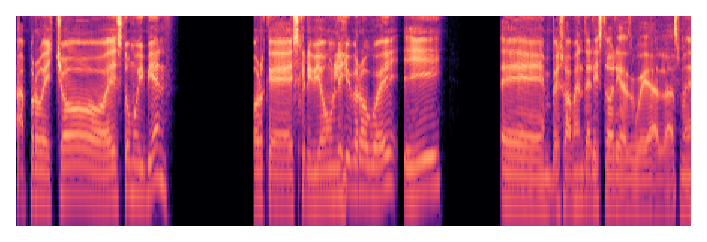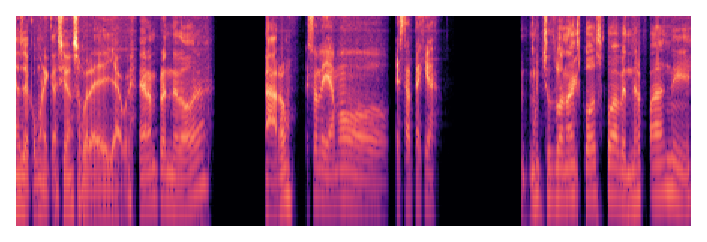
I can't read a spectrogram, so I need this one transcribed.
aprovechó esto muy bien. Porque escribió un libro, güey, y eh, empezó a vender historias, güey, a los medios de comunicación sobre ella, güey. Era emprendedora. Claro. Eso le llamo estrategia. Muchos van al Costco a vender pan y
